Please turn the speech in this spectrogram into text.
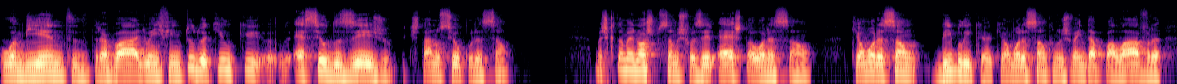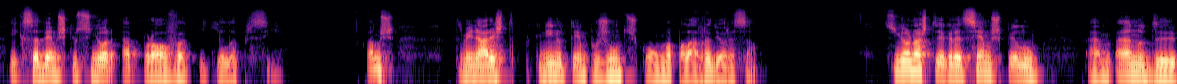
o ambiente de trabalho, enfim, tudo aquilo que é seu desejo, que está no seu coração. Mas que também nós possamos fazer esta oração, que é uma oração bíblica, que é uma oração que nos vem da palavra e que sabemos que o Senhor aprova e que Ele aprecia. Vamos terminar este pequenino tempo juntos com uma palavra de oração. Senhor, nós te agradecemos pelo ano de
